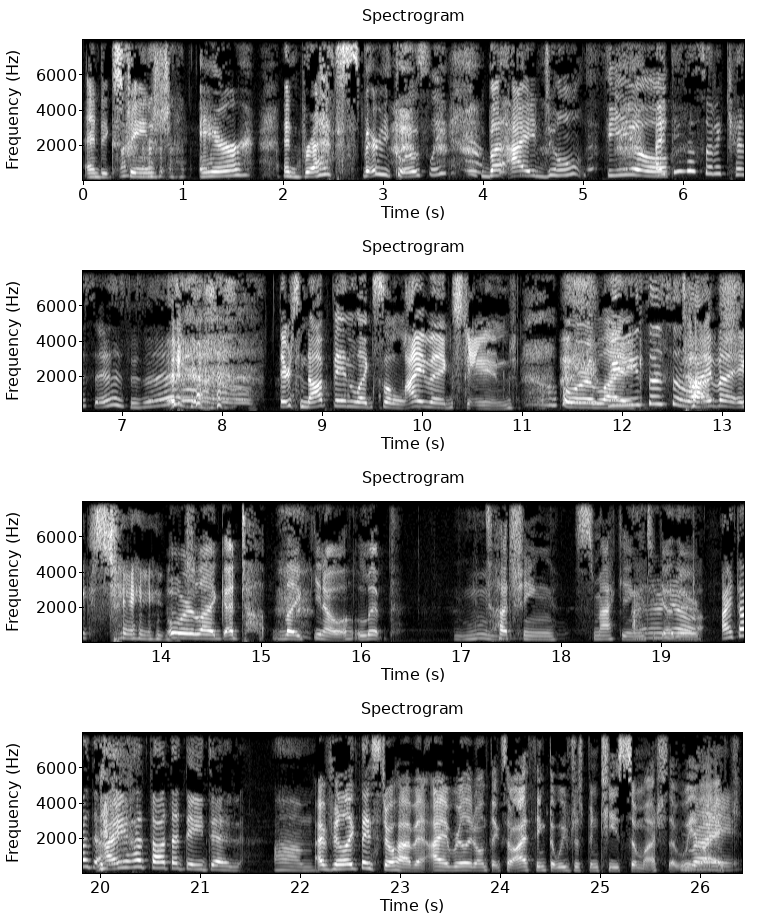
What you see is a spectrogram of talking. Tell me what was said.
and exchanged air and breaths very closely. But I don't feel. I think that's what a kiss is, isn't it? There's not been like saliva exchange or like saliva exchange. or like a t- like you know lip touching, smacking I together. know. I thought that, I had thought that they did. Um, I feel like they still haven't. I really don't think so. I think that we've just been teased so much that we Right. like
